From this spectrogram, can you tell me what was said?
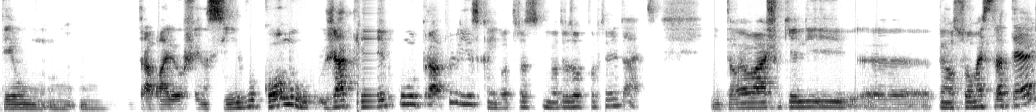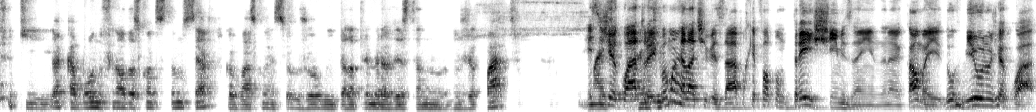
ter um, um, um trabalho ofensivo como já teve com o próprio Lisca em outras em outras oportunidades. Então, eu acho que ele uh, pensou uma estratégia que acabou, no final das contas, dando certo, porque o Vasco venceu o jogo e pela primeira vez está no, no, G4. Esse Mas, G4 gente... aí, vamos relativizar, porque faltam três times ainda, né? Calma aí, dormiu no G4.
